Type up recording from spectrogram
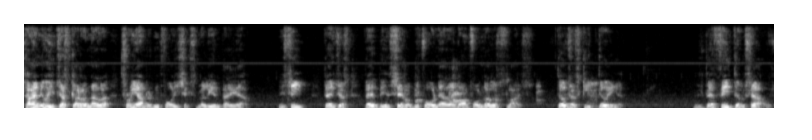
Tainui just got another 346 million payout. You see? They just, they've been settled before, now they've gone for another slice. They'll just keep doing it. They feed themselves.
